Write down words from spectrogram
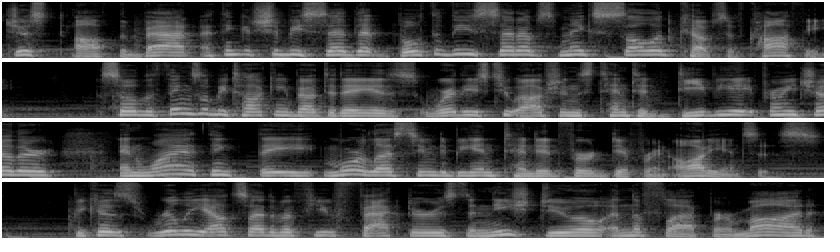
just off the bat, I think it should be said that both of these setups make solid cups of coffee. So the things I'll be talking about today is where these two options tend to deviate from each other, and why I think they more or less seem to be intended for different audiences. Because really outside of a few factors, the Niche Duo and the Flat Burr mod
